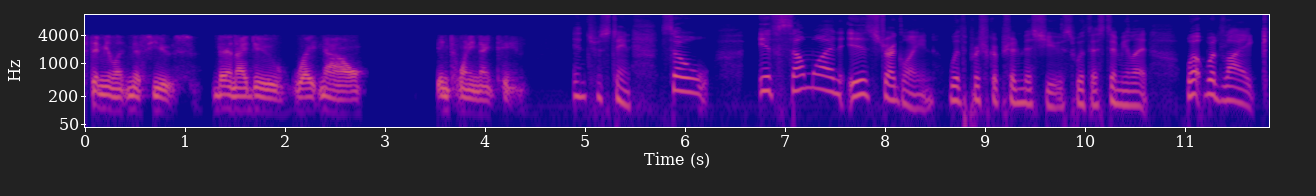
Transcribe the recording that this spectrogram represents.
stimulant misuse than I do right now in 2019. Interesting. So, if someone is struggling with prescription misuse with a stimulant, what would like,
